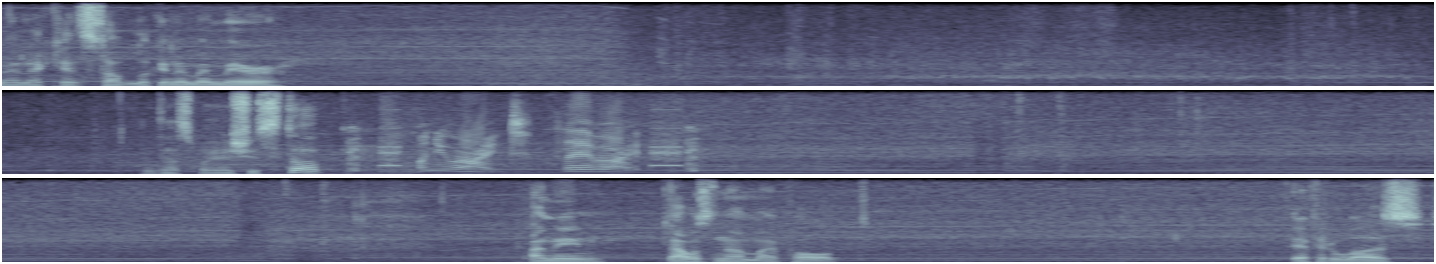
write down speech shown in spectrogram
Man, I can't stop looking in my mirror. That's why I should stop. On your right. Clear right. I mean, that was not my fault. If it was,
